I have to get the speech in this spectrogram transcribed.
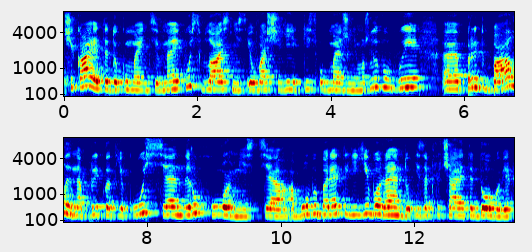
чекаєте документів на якусь власність, і у вас ще є якісь обмеження. Можливо, ви е, придбали, наприклад, якусь е, нерухомість, е, або ви берете її в оренду і заключаєте договір.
